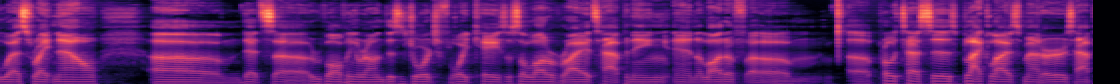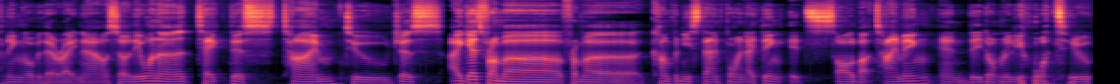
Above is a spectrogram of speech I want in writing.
U.S. right now. Um, that's uh, revolving around this George Floyd case. There's a lot of riots happening and a lot of um, uh, protests. Black Lives Matter is happening over there right now. So they want to take this time to just, I guess, from a from a company standpoint, I think it's all about timing, and they don't really want to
